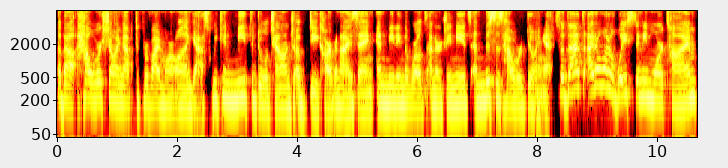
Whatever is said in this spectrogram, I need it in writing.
about how we're showing up to provide more oil and gas. We can meet the dual challenge of decarbonizing and meeting the world's energy needs. And this is how we're doing it. So that's, I don't want to waste any more time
